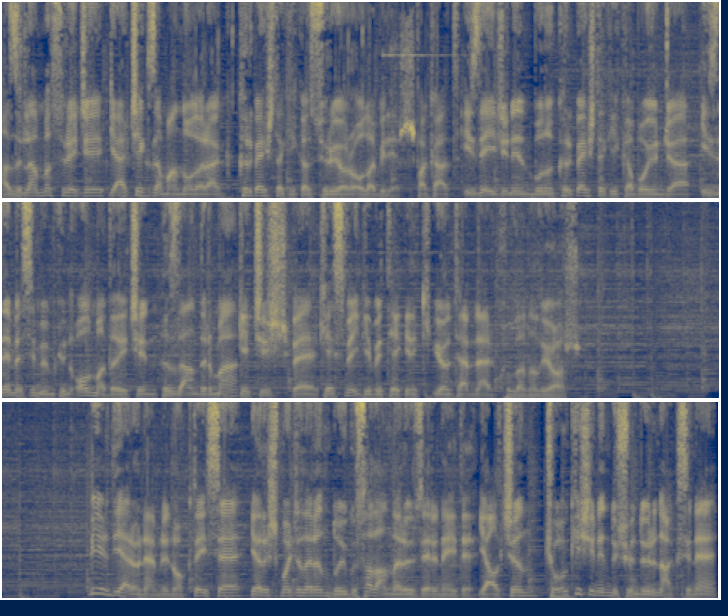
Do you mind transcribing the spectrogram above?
hazırlanma süreci gerçek zamanlı olarak 45 dakika sürüyor olabilir. Fakat izleyicinin bunu 45 dakika boyunca izlemesi mümkün olmadığı için hızlandırma, geçiş ve kesme gibi teknik yöntemler kullanılıyor. Bir diğer önemli nokta ise yarışmacıların duygusal anları üzerineydi. Yalçın, çoğu kişinin düşündüğünün aksine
